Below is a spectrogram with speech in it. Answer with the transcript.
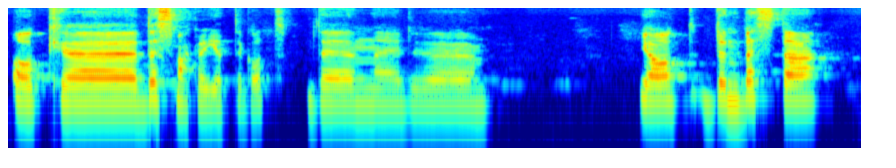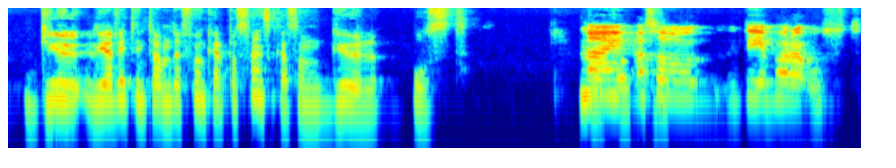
Och uh, det smakar jättegott. Den är ja, den bästa gul, jag vet inte om det funkar på svenska som gul ost. Nej, alltså det är bara ost.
